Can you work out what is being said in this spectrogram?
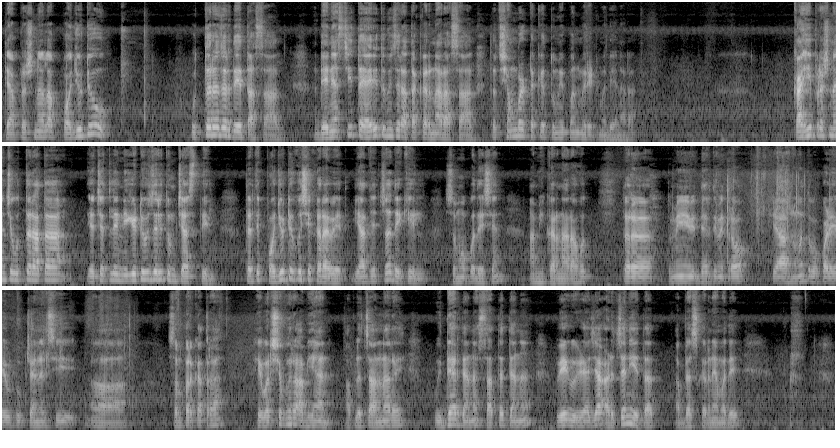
त्या प्रश्नाला पॉझिटिव्ह उत्तरं जर देत असाल देण्याची तयारी तुम्ही जर आता करणार असाल तर शंभर टक्के तुम्ही पण मेरिटमध्ये येणार आहात. काही प्रश्नांचे उत्तर आता याच्यातले निगेटिव्ह जरी तुमचे असतील तर ते पॉझिटिव्ह कसे करावेत याचं देखील समुपदेशन आम्ही करणार आहोत. तर तुम्ही विद्यार्थी मित्र या हनुमंत भोपाळे यूट्यूब चॅनलशी संपर्कात राहा. हे वर्षभर अभियान आपलं चालणार आहे. विद्यार्थ्यांना सातत्यानं वेगवेगळ्या ज्या अडचणी येतात अभ्यास करण्यामध्ये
